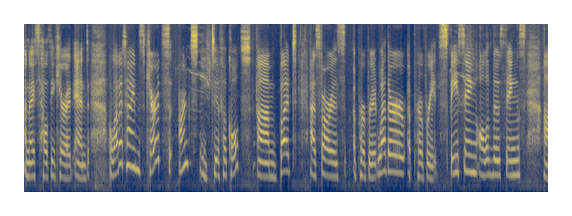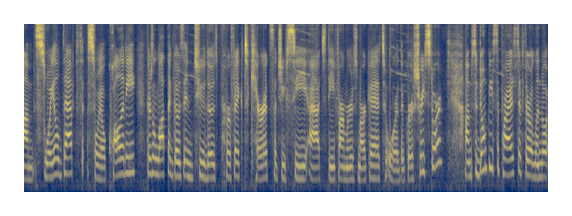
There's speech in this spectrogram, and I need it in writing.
a nice healthy carrot. And a lot of times carrots aren't difficult, um, but as far as appropriate weather, appropriate spacing, all of those things, um, soil depth, soil quality, there's a lot that goes into those perfect carrots that you see at the farmer's market or the grocery store. Um, so don't be surprised if they're a little,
